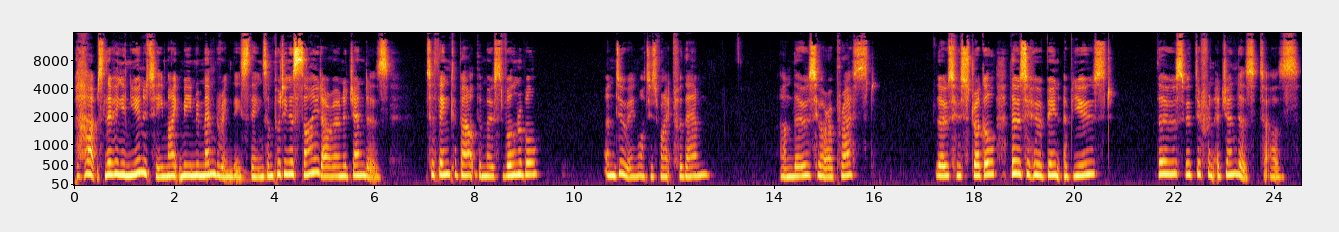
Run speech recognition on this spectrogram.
Perhaps living in unity might mean remembering these things and putting aside our own agendas to think about the most vulnerable and doing what is right for them and those who are oppressed, those who struggle, those who have been abused, those with different agendas to us.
